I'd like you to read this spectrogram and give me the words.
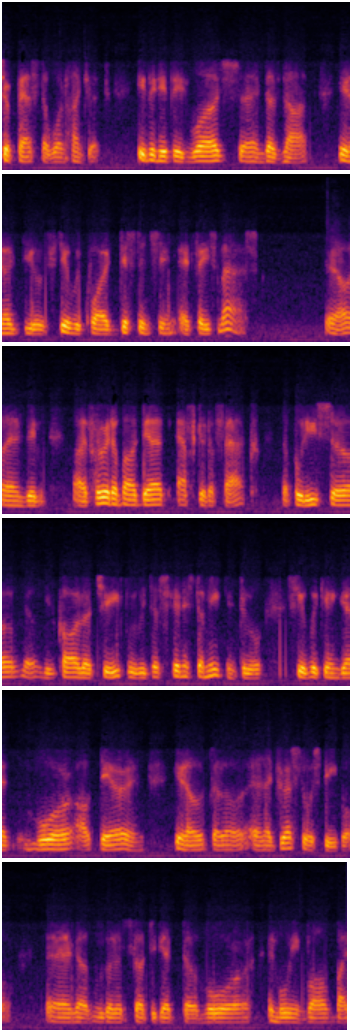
surpassed the 100. Even if it was and does not, you know, you still require distancing and face mask. You know, and I've heard about that after the fact. The police, uh, you call the chief. We just finished a meeting to see if we can get more out there and, you know, to, uh, and address those people. And uh, we're going to start to get uh, more and more involved by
